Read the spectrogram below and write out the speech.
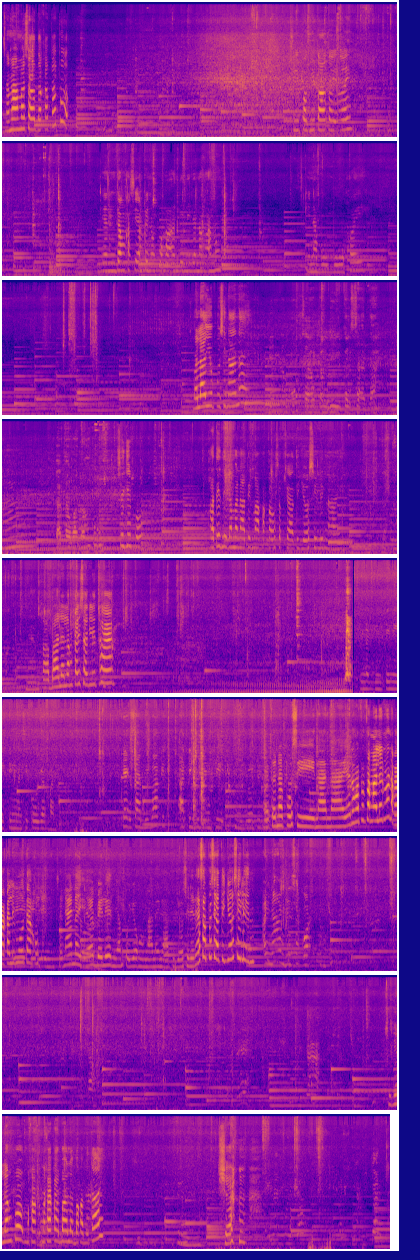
Namamasada ka pa po. Sipag ni tatay ay. Yan lang kasi ang kinukuhaan din nila ng ano. Kinabubuhay. Malayo po si nanay. Yan ako sa kambi kalsada. Tatawagan ko. Sige po. At hindi naman natin makakausap si Ate Jocelyn ay. Yan. Pabala lang tayo saglit ha. Pinagtinitingnan si Kuya Bal. Kaya sabi, bakit ate Josie? Ito na po si Nanay. Ano nga po pangalan mo? Nakakalimutan ko. Si Nanay Evelyn. Yan po yung nanay ni Ate Jocelyn. Nasaan po si Ate Jocelyn? Ay, naandyan sa kwarto. Sige lang po. Maka- nakakabala ba kami tay? Hmm. Siya.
